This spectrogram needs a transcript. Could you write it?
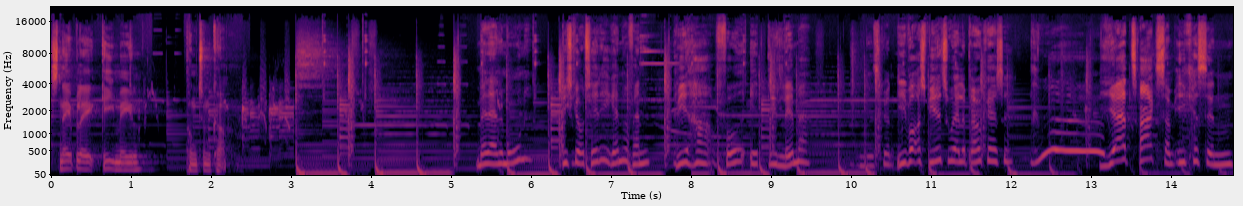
snablag gmail.com Men Anemone, vi skal jo til det igen, hvad fanden. Vi har fået et dilemma Det er skønt. i vores virtuelle brevkasse. Ja, tak. Som I kan sende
